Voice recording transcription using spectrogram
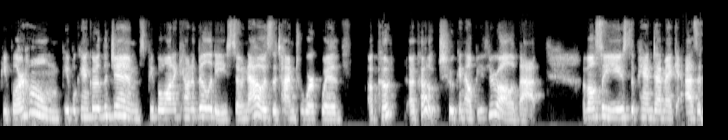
people are home, people can't go to the gyms, people want accountability. So now is the time to work with a coach a coach who can help you through all of that. I've also used the pandemic as a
